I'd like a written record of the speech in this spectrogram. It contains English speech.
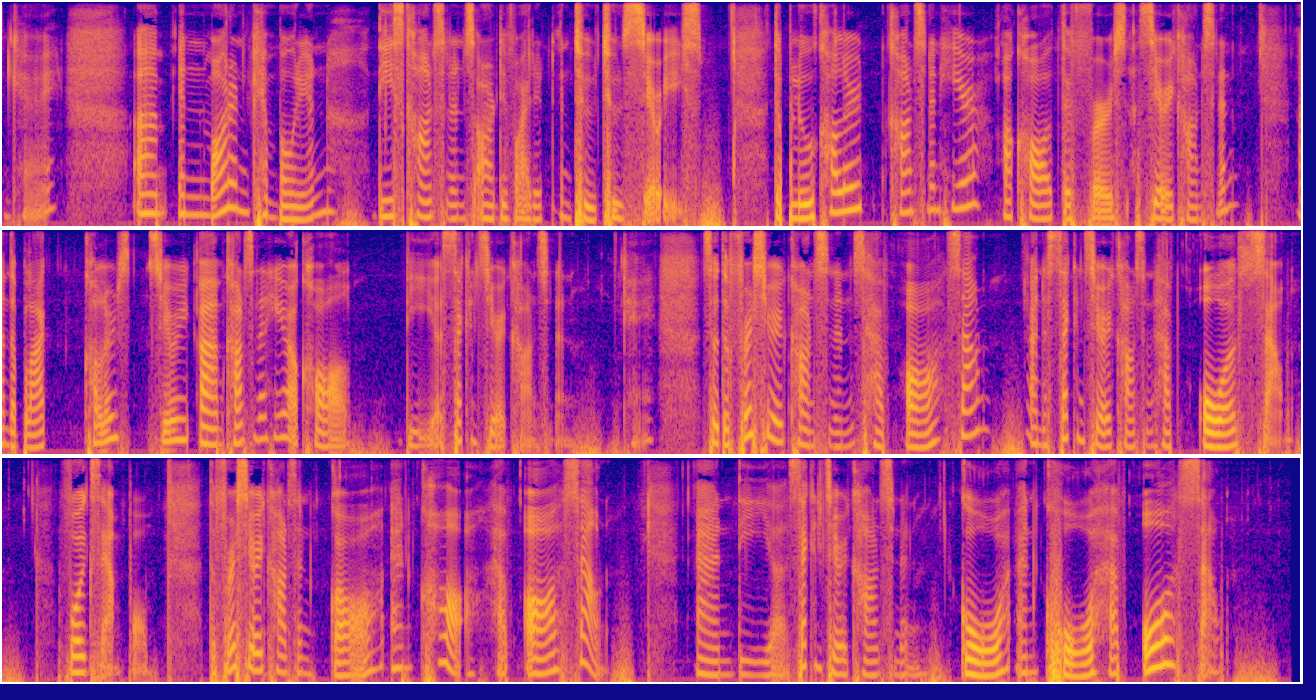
Okay. Um, in modern Cambodian, these consonants are divided into two series. The blue colored consonant here are called the first series consonant, and the black colors series um, consonant here are called the uh, second series consonant. Okay, so the first series consonants have R sound, and the second series consonant have O sound. For example, the first series consonant ga and ka have R sound, and the uh, second series consonant go and ko have O sound.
